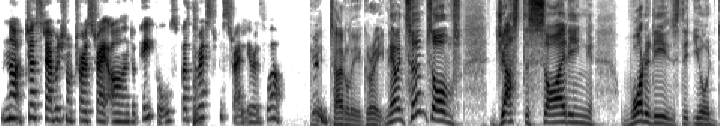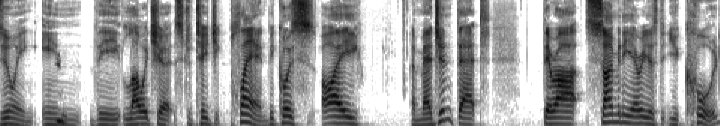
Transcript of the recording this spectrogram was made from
not just Aboriginal Torres Strait Islander peoples, but the rest of Australia as well. Yeah, totally agree. Now, in terms of just deciding what it is that you're doing in hmm. the Lowitja strategic plan, because I imagine that there are so many areas that you could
